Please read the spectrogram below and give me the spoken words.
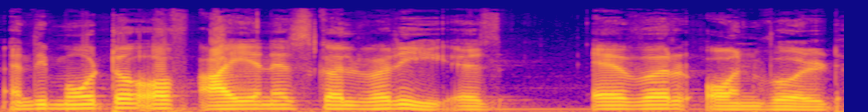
And the motto of INS Kalvari is ever onward.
